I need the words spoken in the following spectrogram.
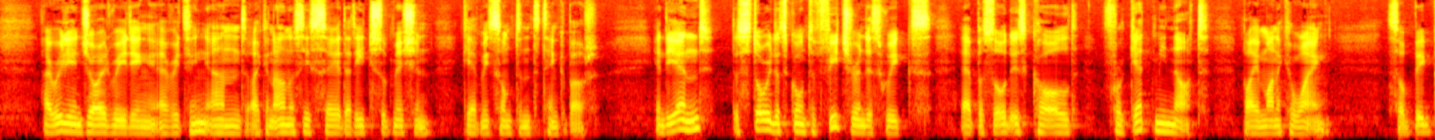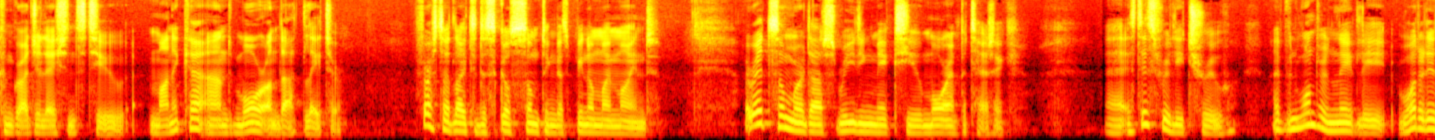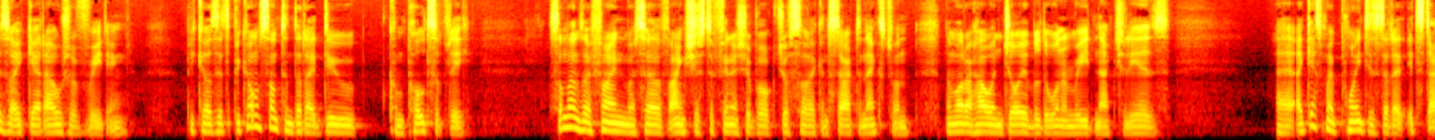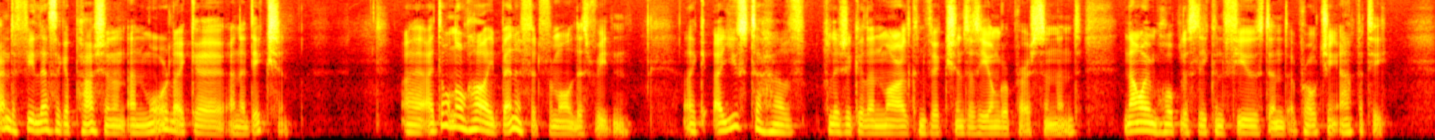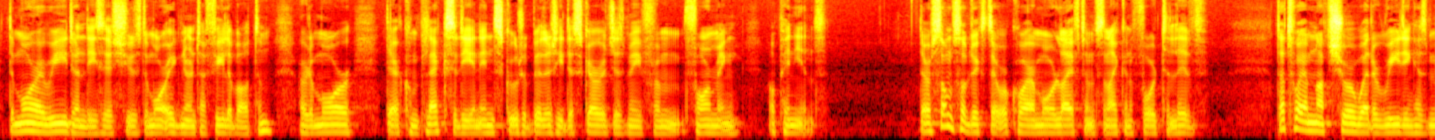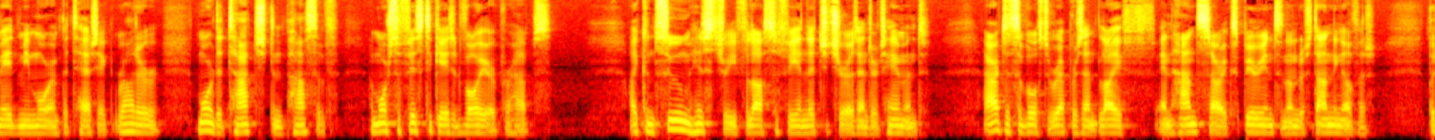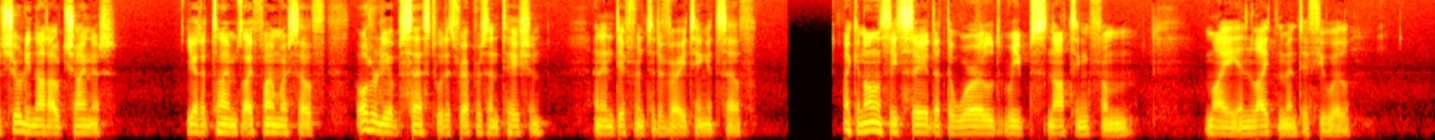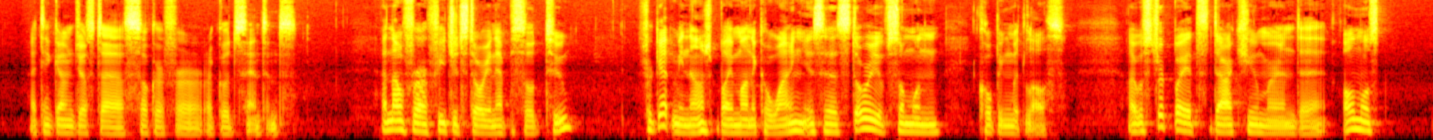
I really enjoyed reading everything, and I can honestly say that each submission gave me something to think about. In the end, the story that's going to feature in this week's episode is called Forget Me Not by Monica Wang. So, big congratulations to Monica, and more on that later. First, I'd like to discuss something that's been on my mind. I read somewhere that reading makes you more empathetic. Uh, is this really true? I've been wondering lately what it is I get out of reading because it's become something that I do compulsively. Sometimes I find myself anxious to finish a book just so I can start the next one, no matter how enjoyable the one I'm reading actually is. Uh, I guess my point is that it's starting to feel less like a passion and, more like a, an addiction. Uh, I don't know how I benefit from all this reading. Like, I used to have political and moral convictions as a younger person, and now I'm hopelessly confused and approaching apathy the more I read on these issues, the more ignorant I feel about them, or the more their complexity and inscrutability discourages me from forming opinions. There are some subjects that require more lifetimes than I can afford to live. That's why I'm not sure whether reading has made me more empathetic, rather, more detached and passive, a more sophisticated voyeur, perhaps. I consume history, philosophy, and literature as entertainment. Art is supposed to represent life, enhance our experience and understanding of it, but surely not outshine it. Yet at times I find myself utterly obsessed with its representation and indifferent to the very thing itself. I can honestly say that the world reaps nothing from my enlightenment, if you will. I think I'm just a sucker for a good sentence. And now for our featured story in episode 2. Forget Me Not by Monica Wang is a story of someone coping with loss. I was struck by its dark humour and the almost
